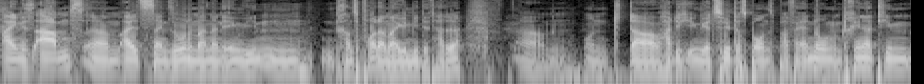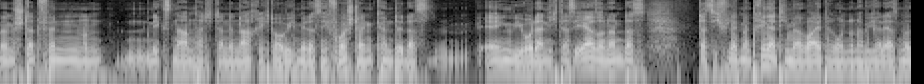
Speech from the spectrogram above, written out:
eines Abends, ähm, als sein Sohnemann dann irgendwie einen, einen Transporter mal gemietet hatte. Ähm, und da hatte ich irgendwie erzählt, dass bei uns ein paar Veränderungen im Trainerteam stattfinden und nächsten Abend hatte ich dann eine Nachricht, ob ich mir das nicht vorstellen könnte, dass irgendwie, oder nicht dass er, sondern dass dass ich vielleicht mein Trainerteam erweitere. Und dann habe ich halt erstmal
